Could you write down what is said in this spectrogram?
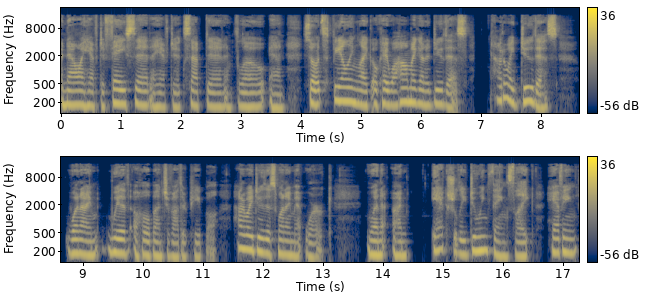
now I have to face it, I have to accept it and flow. And so it's feeling like, okay, well, how am I going to do this? How do I do this? When I'm with a whole bunch of other people? How do I do this when I'm at work? When I'm actually doing things like having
